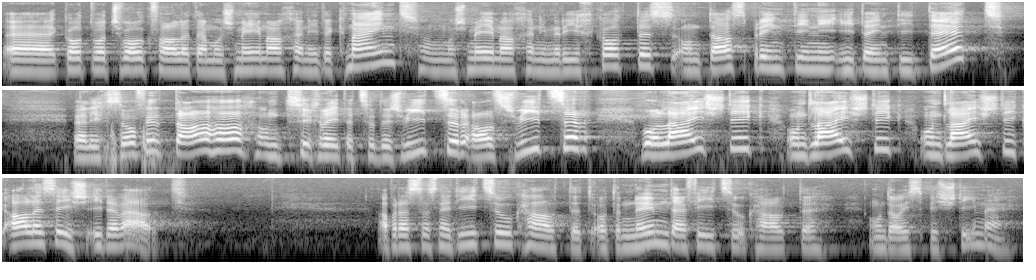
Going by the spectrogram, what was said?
äh, Gott wohlgefallen dann musst du mehr machen in der Gemeinde und musst mehr machen im Reich Gottes. Und das bringt deine Identität, weil ich so viel da habe. Und ich rede zu den Schweizer als Schweizer, wo Leistung und Leistung und Leistung alles ist in der Welt. Aber dass das nicht Einzug haltet oder nicht mehr Einzug halten und uns bestimmen.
